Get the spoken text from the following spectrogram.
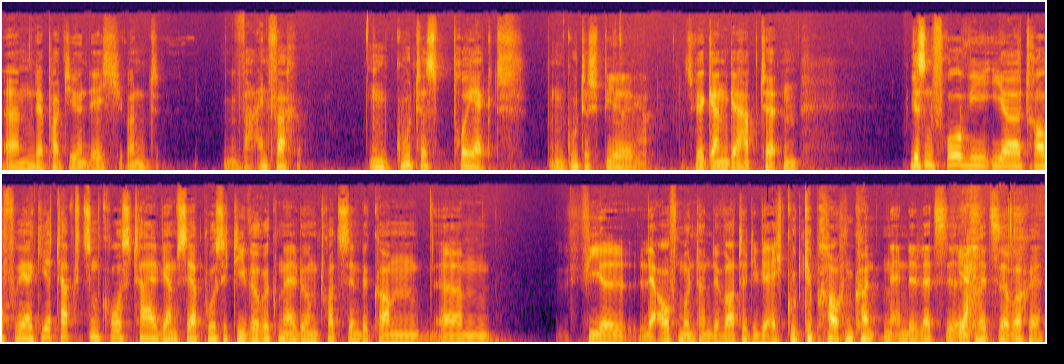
ähm, der Potti und ich und war einfach ein gutes Projekt, ein gutes Spiel, ja. das wir gern gehabt hätten. Wir sind froh, wie ihr darauf reagiert habt zum Großteil. Wir haben sehr positive Rückmeldungen trotzdem bekommen. Ähm, viele aufmunternde Worte, die wir echt gut gebrauchen konnten Ende letzte, ja. letzter Woche.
